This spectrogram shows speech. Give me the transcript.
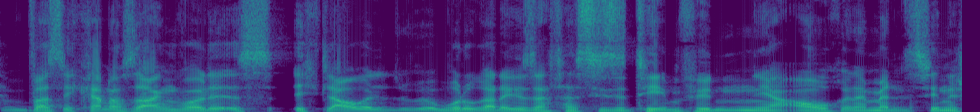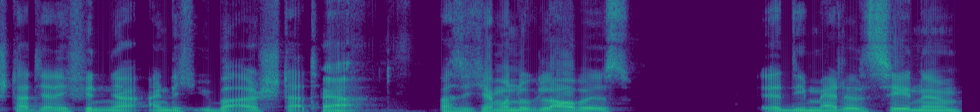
Was ich gerade noch sagen wollte, ist, ich glaube, wo du gerade gesagt hast, diese Themen finden ja auch in der Metal-Szene statt. Ja, die finden ja eigentlich überall statt. Ja. Was ich einfach nur glaube, ist, äh, die Metal-Szene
